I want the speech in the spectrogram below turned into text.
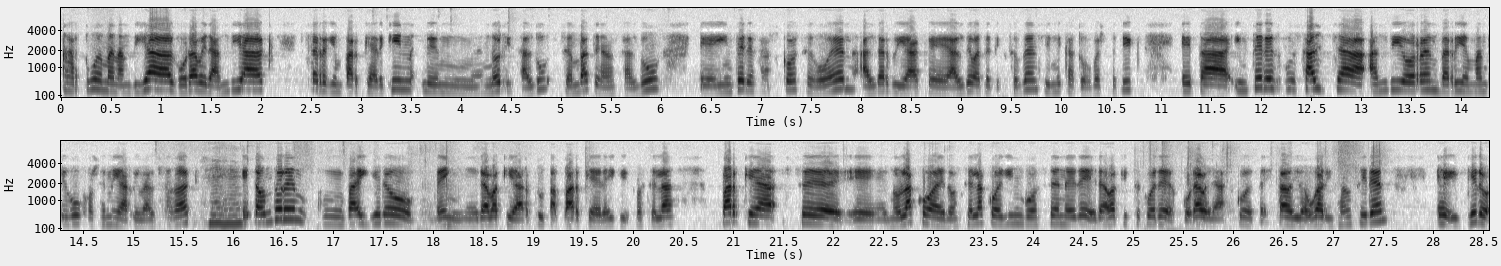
hartu eman handiak, gora bera handiak, zer egin parkearekin, nori saldu, zenbatean saldu, e, interes asko zegoen, alderdiak e, alde batetik zeuden, sindikatu bestetik, eta interes saltza handi horren berri eman digu Josemi Arribalzagak, mm eta ondoren, bai gero, behin, erabaki hartuta parkea ere ikiko zela, parkea ze e, nolakoa edo zelako egingo zen ere, erabakitzeko ere, gora bera asko eta ez da izan ziren, e, gero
